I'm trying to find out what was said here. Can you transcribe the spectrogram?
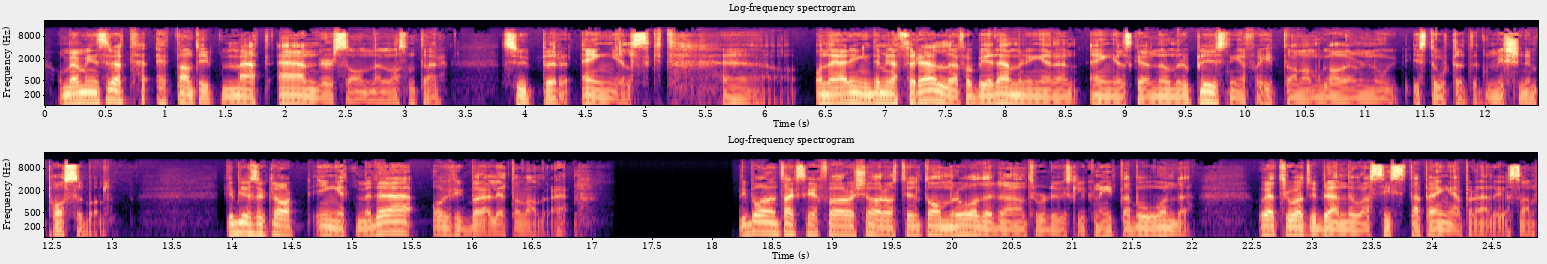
Om jag minns rätt hette han typ Matt Anderson eller något sånt där superengelskt. Eh, och när jag ringde mina föräldrar för att be dem ringa den engelska nummerupplysningen för att hitta honom gav de nog i stort sett ett mission impossible. Det blev såklart inget med det och vi fick börja leta vandrarhem. Vi bad en taxichaufför att köra oss till ett område där han trodde vi skulle kunna hitta boende. Och jag tror att vi brände våra sista pengar på den resan.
